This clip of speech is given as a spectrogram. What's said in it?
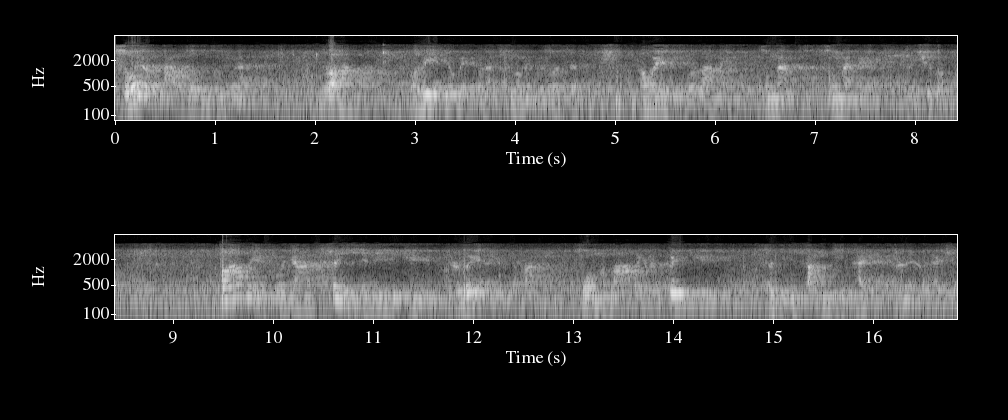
所有的大国都是孤独的，知道吗？我是研究美国的，去过美国多次，然后我也去过拉美、中南、中南美都去过。拉美国家盛行的一句格言是什么？说我们拉美的悲剧是离上帝太远，离美国太近。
